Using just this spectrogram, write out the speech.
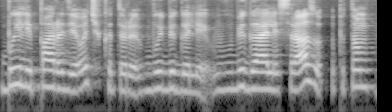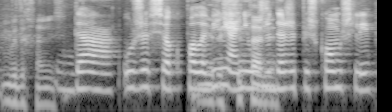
Были пара девочек, которые выбегали, выбегали сразу, а потом, Выдыхались. да, уже все к половине, они уже даже пешком шли.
